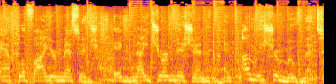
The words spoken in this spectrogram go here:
Amplify your message, ignite your mission, and unleash your movement.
